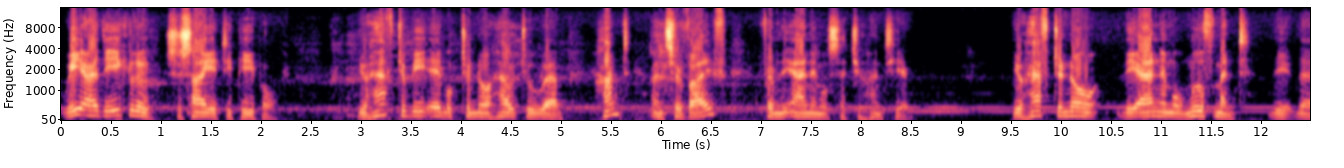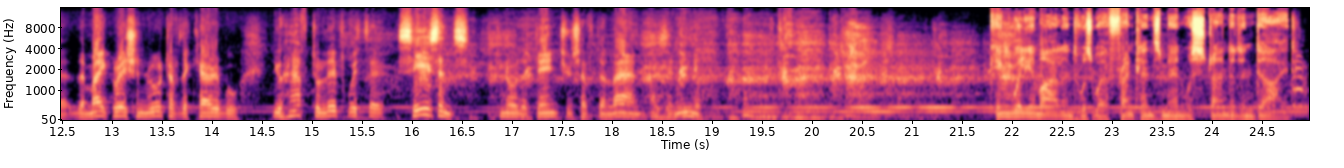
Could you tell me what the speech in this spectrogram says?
We are the igloo society people. You have to be able to know how to um, hunt and survive from the animals that you hunt here. You have to know the animal movement, the, the, the migration route of the caribou. You have to live with the seasons to know the dangers of the land as an Inuit. King William Island was where Franklin's men were stranded and died.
